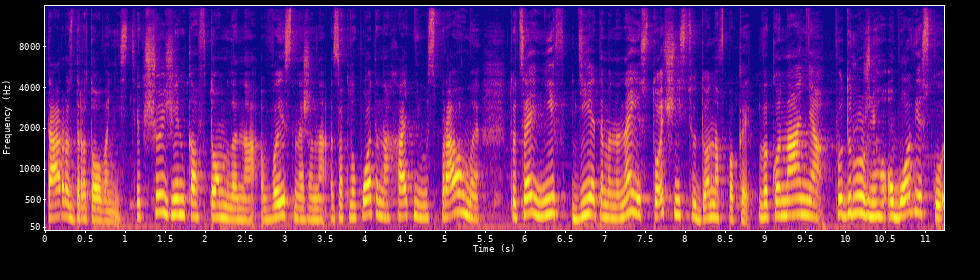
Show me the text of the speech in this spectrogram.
та роздратованість. Якщо жінка втомлена, виснажена, заклопотана хатніми справами, то цей міф діятиме на неї з точністю до навпаки. Виконання подружнього обов'язку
